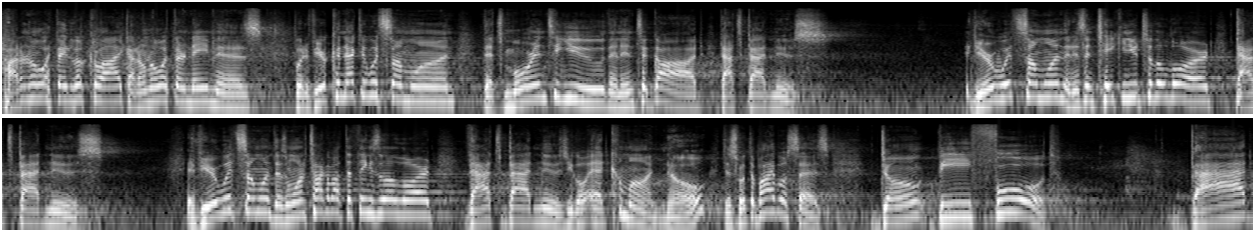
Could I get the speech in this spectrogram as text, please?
I don't know what they look like, I don't know what their name is, but if you're connected with someone that's more into you than into God, that's bad news. If you're with someone that isn't taking you to the Lord, that's bad news. If you're with someone that doesn't want to talk about the things of the Lord, that's bad news. You go, Ed, come on. No, this is what the Bible says. Don't be fooled. Bad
